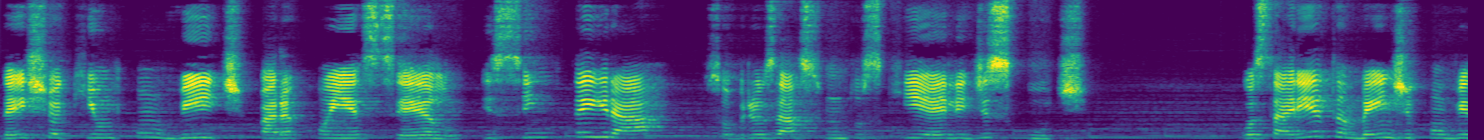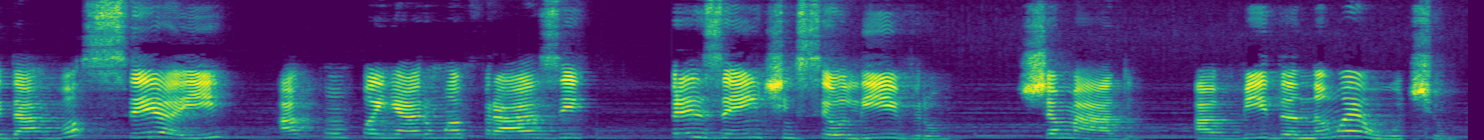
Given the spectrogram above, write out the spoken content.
Deixo aqui um convite para conhecê-lo e se inteirar sobre os assuntos que ele discute. Gostaria também de convidar você aí a acompanhar uma frase presente em seu livro chamado A Vida Não é Útil,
